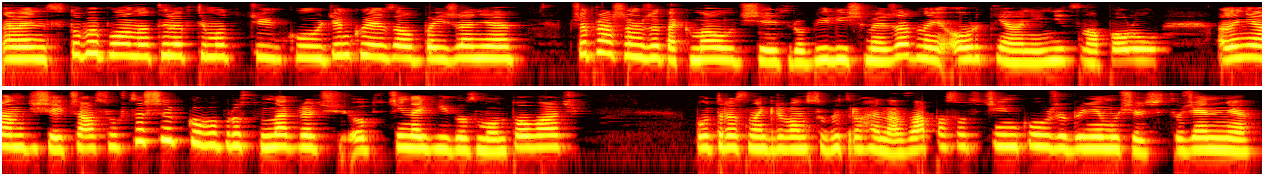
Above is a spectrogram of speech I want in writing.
a więc to by było na tyle w tym odcinku. Dziękuję za obejrzenie. Przepraszam, że tak mało dzisiaj zrobiliśmy. Żadnej orki ani nic na polu, ale nie mam dzisiaj czasu. Chcę szybko po prostu nagrać odcinek i go zmontować. Bo teraz nagrywam sobie trochę na zapas odcinku, żeby nie musieć codziennie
